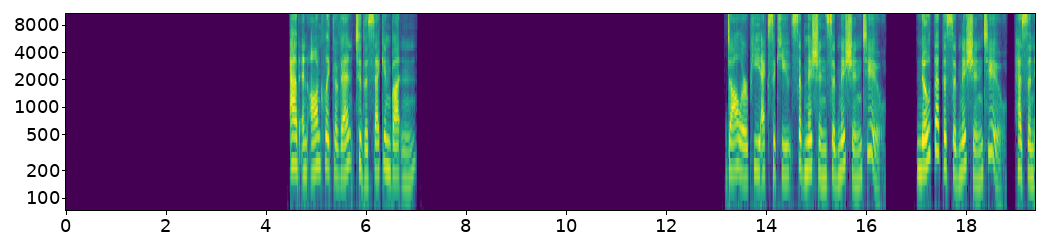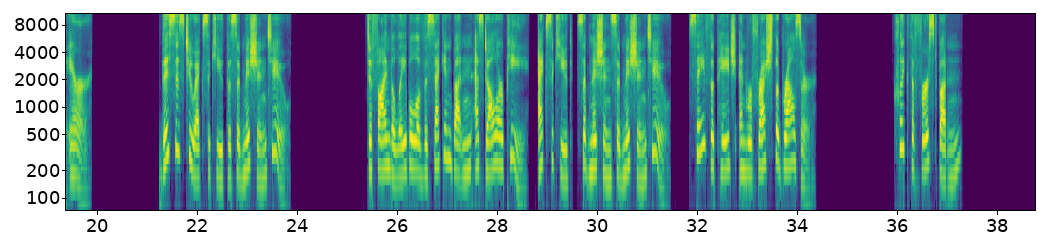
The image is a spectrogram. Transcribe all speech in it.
Add an on-click event to the second button. $P execute submission submission 2. Note that the submission 2 has an error. This is to execute the submission 2. Define the label of the second button as $P, execute submission submission 2. Save the page and refresh the browser. Click the first button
